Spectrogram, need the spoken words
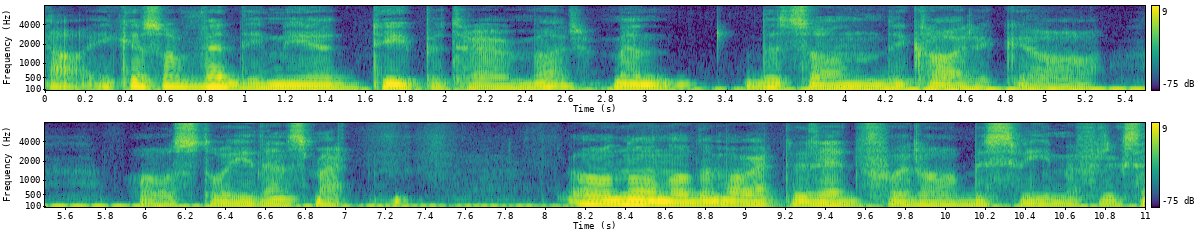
ja, ikke så veldig mye dype traumer, men litt sånn de klarer ikke å, å stå i den smerten. Og noen av dem har vært redd for å besvime, f.eks.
